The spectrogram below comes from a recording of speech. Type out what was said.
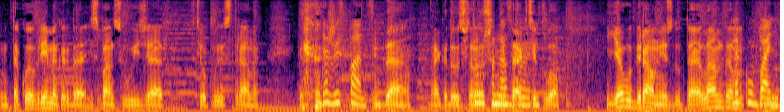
м, такое время, когда испанцы уезжают в теплые страны. Даже испанцы. Да, а когда становится не так тепло. Я выбирал между Таиландом... На Кубань.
